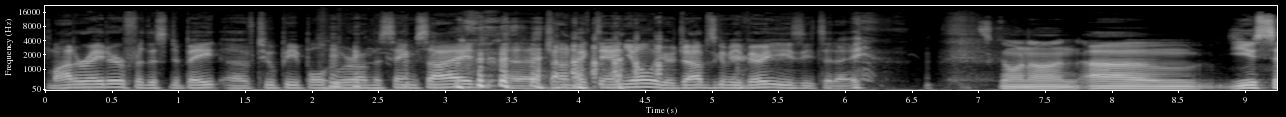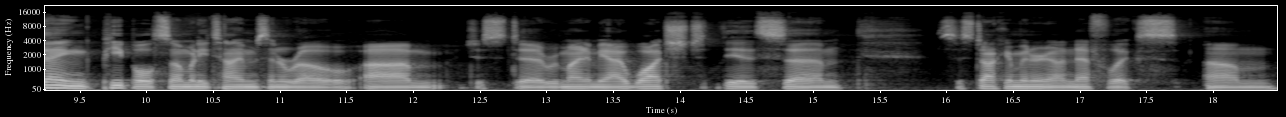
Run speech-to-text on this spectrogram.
moderator for this debate of two people who are on the same side, uh, John McDaniel, your job's going to be very easy today. What's going on? Um, you saying people so many times in a row um, just uh, reminded me. I watched this um, this documentary on Netflix. Um,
